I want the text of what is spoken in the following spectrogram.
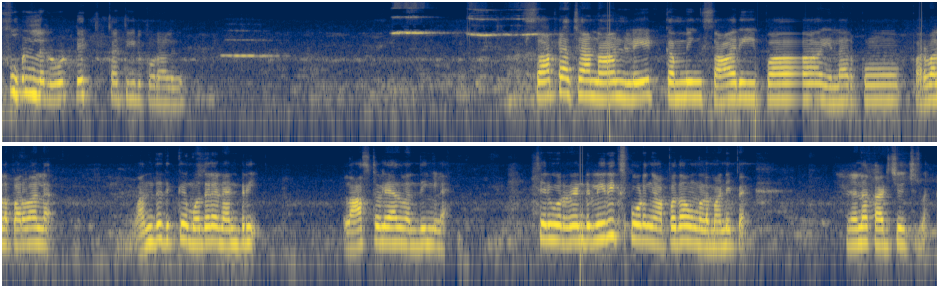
ஃபோனில் ரோட்டே கத்திக்கிட்டு போகிறாள் சாப்பிட்டாச்சா? நான் லேட் கம்மிங் சாரிப்பா எல்லாருக்கும். பரவாயில்ல பரவாயில்ல. வந்ததுக்கு முதல்ல நன்றி. லாஸ்ட்லையாவது வந்தீங்களே. சரி ஒரு ரெண்டு லிரிக்ஸ் போடுங்க. அப்போ தான் உங்களை மன்னிப்பேன். இல்லைன்னா கடிச்சு வச்சுருவேன்.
